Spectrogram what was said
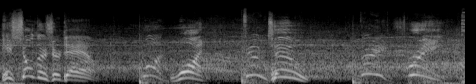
His shoulders are down. One, One, two, two, three. three.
